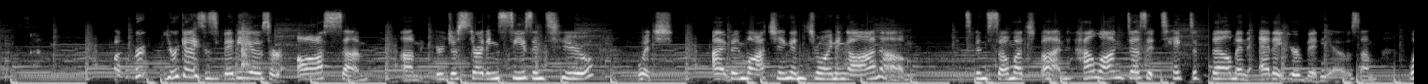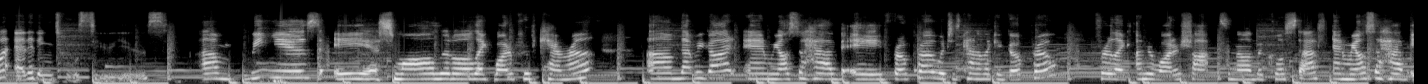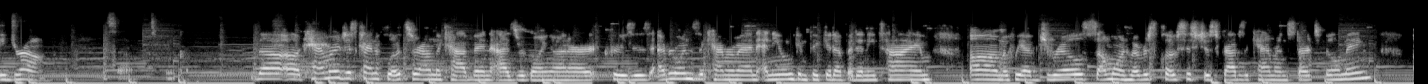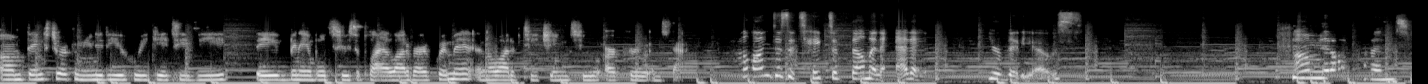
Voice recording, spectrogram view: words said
But your guys' videos are awesome. Um, you're just starting season two, which I've been watching and joining on. Um, it's been so much fun. How long does it take to film and edit your videos? Um, what editing tools do you use? Um, we use a small little like waterproof camera um, that we got, and we also have a FroPro, which is kind of like a GoPro for like underwater shots and all the cool stuff. And we also have a drone, so it's pretty cool. The uh, camera just kind of floats around the cabin as we're going on our cruises. Everyone's the cameraman. Anyone can pick it up at any time. Um, if we have drills, someone, whoever's closest, just grabs the camera and starts filming. Um, thanks to our community, Hoike TV, they've been able to supply a lot of our equipment and a lot of teaching to our crew and staff. How long does it take to film and edit your videos? Um, it all depends.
